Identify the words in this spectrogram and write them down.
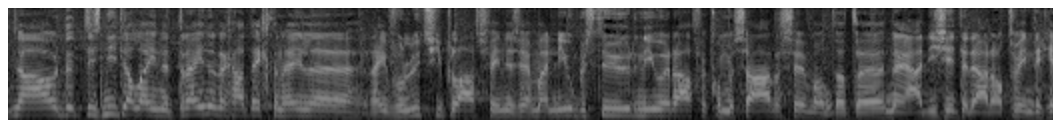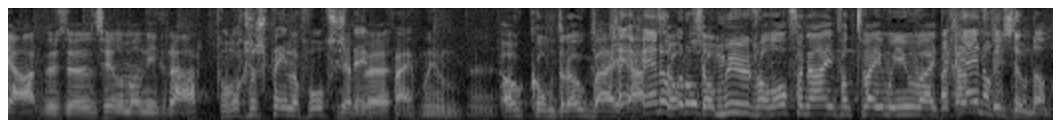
nou, dat is niet alleen de trainer. Er gaat echt een hele revolutie plaatsvinden. Zeg maar. Nieuw bestuur, nieuwe raad van commissarissen. Want dat, eh, nou ja, die zitten daar al twintig jaar, dus dat is helemaal niet raar. Nog zo'n spelervolgsysteem Je hebt, van eh, 5 miljoen. Ook komt er ook bij. Ja. Zo-? Zo'n muur van Hoffenheim van 2 miljoen. Maar ga jij nog iets doen dan?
